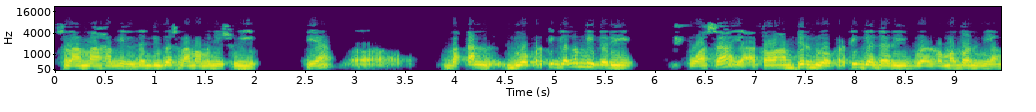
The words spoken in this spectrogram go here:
selama hamil dan juga selama menyusui ya uh, bahkan dua per tiga lebih dari puasa ya atau hampir dua per tiga dari bulan Ramadan yang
